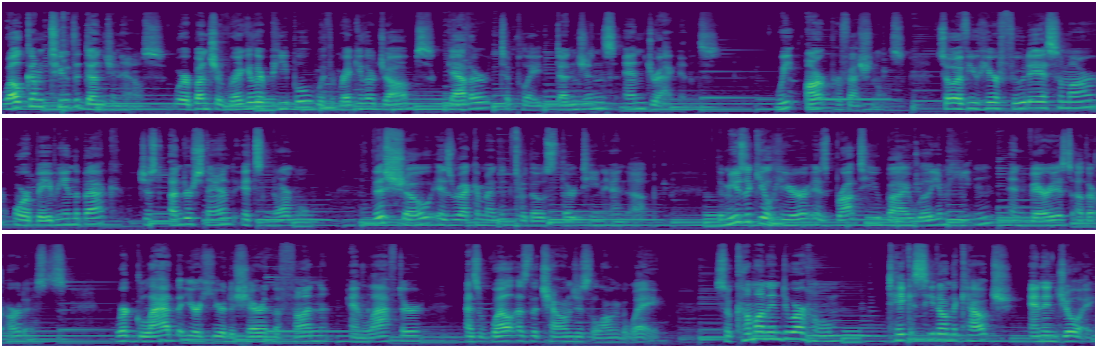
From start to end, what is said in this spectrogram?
Welcome to the Dungeon House, where a bunch of regular people with regular jobs gather to play Dungeons and Dragons. We aren't professionals, so if you hear food ASMR or a baby in the back, just understand it's normal. This show is recommended for those 13 and up. The music you'll hear is brought to you by William Heaton and various other artists. We're glad that you're here to share in the fun and laughter, as well as the challenges along the way. So come on into our home, take a seat on the couch, and enjoy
